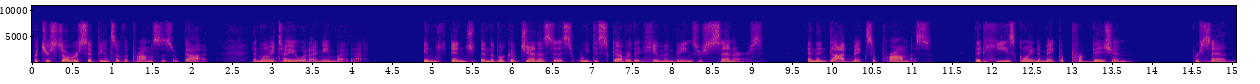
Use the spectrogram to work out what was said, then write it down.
But you're still recipients of the promises of God. And let me tell you what I mean by that. In, in, in the book of Genesis, we discover that human beings are sinners. And then God makes a promise that he's going to make a provision for sin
